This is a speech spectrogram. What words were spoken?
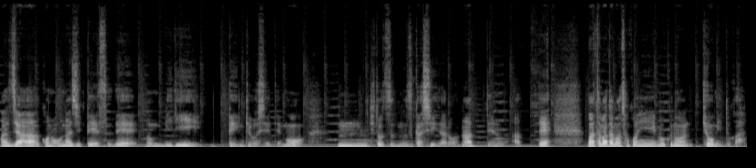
あじゃあ、この同じペースでのんびり勉強してても、うん、一つ難しいだろうなっていうのがあって、まあ、たまたまそこに僕の興味とか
